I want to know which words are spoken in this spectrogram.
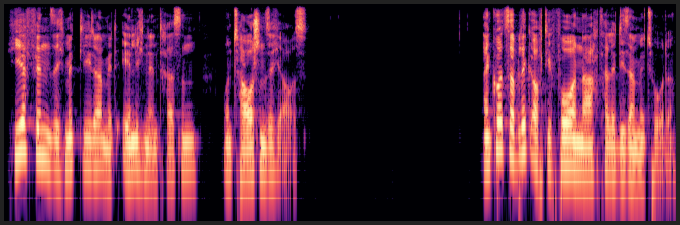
Hier finden sich Mitglieder mit ähnlichen Interessen und tauschen sich aus. Ein kurzer Blick auf die Vor- und Nachteile dieser Methode.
